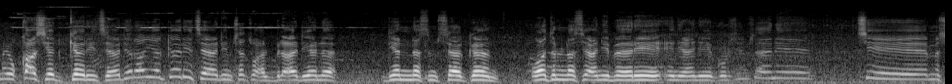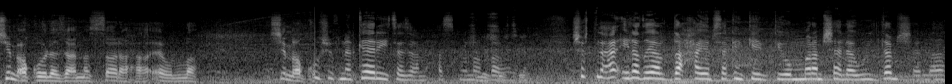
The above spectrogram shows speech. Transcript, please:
ما يوقعش هاد الكارثة هذه راه هي كارثة هذه مشات واحد البلعة ديال ديال الناس مساكن وهادو الناس يعني بريئين يعني كلشي يعني شي ماشي معقولة زعما الصراحة. إي والله. ماشي معقول؟ وشفنا الكارثة زعما حسبنا الله. شفت العائلة ديال الضحايا مساكن كيبكيو مرا مشى لها ولدها مشى لها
